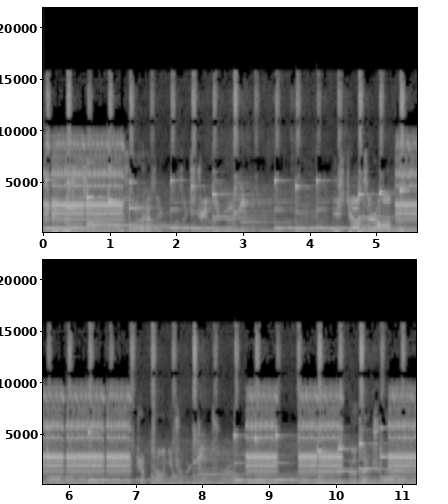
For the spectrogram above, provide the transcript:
This one has, was extremely good. These jokes are. We kept telling each other jokes for hours. Eventually,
